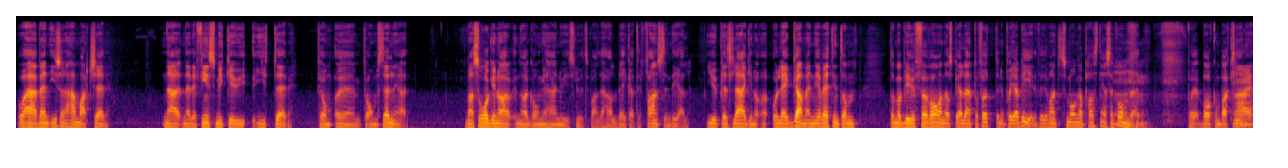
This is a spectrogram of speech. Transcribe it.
och även i sådana här matcher när, när det finns mycket ytor för, om, för omställningar. Man såg ju några, några gånger här nu i slutet på andra halvlek att det fanns en del djupledslägen att, att lägga, men jag vet inte om de har blivit för vana att spela den på fötterna på Jabir, för det var inte så många passningar som kom där på, bakom backlinjen. Mm.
